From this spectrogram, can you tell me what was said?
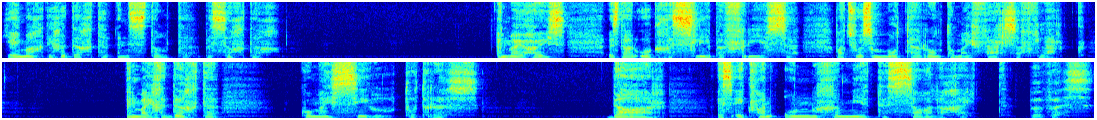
Jy mag die gedigte in stilte besigtig. In my huis is daar ook geslepe vrese wat soos motte rondom my verse vlerk. In my gedigte kom my siel tot rus. Daar is ek van ongemeete saligheid bewus.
